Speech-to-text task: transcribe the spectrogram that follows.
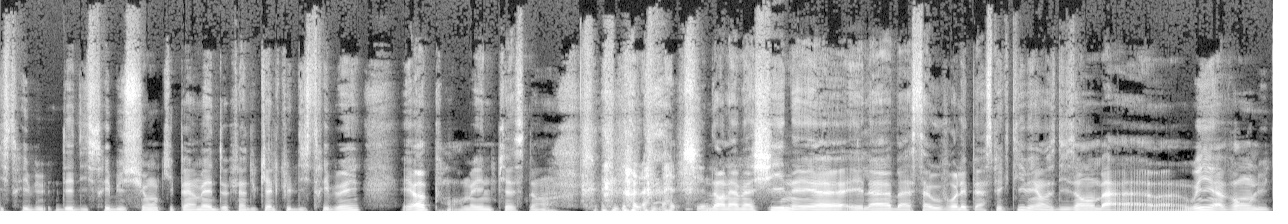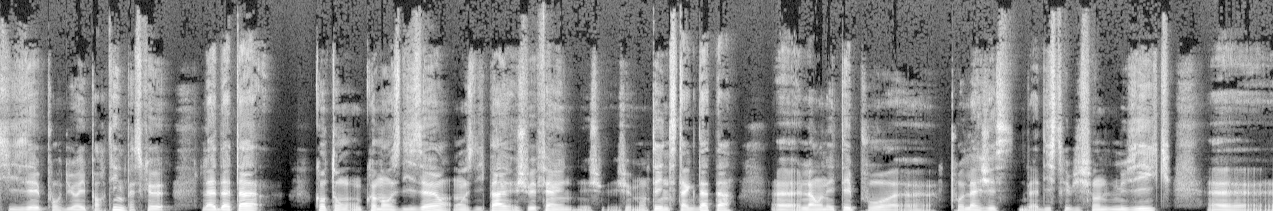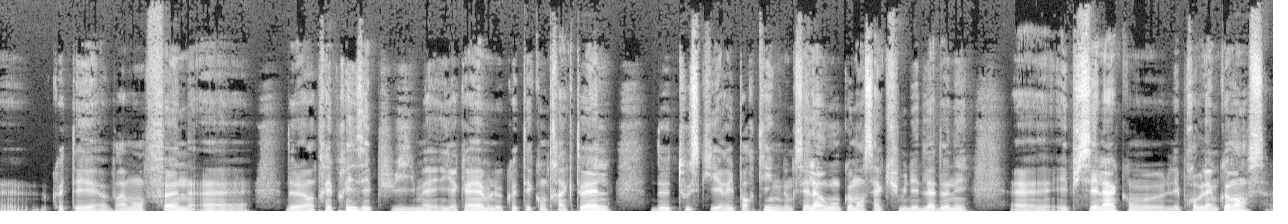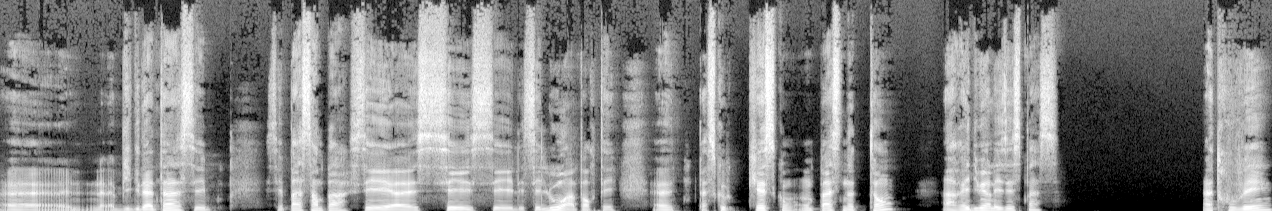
des distributions qui permettent de faire du calcul distribué. Et hop, on remet une pièce dans, dans la machine. dans la machine. Et, euh, et là, bah, ça ouvre les perspectives. Et en se disant, bah euh, oui, avant on l'utilisait pour du reporting parce que la data, quand on, commence 10 heures, on se dit pas, je vais faire une, je vais monter une stack data. Euh, là, on était pour euh, pour la, la, distribution de musique, euh, côté euh, vraiment fun euh, de l'entreprise. Et puis, mais il y a quand même le côté contractuel de tout ce qui est reporting. Donc, c'est là où on commence à accumuler de la donnée. et puis, c'est là que les problèmes commencent. la big data, c'est c'est pas sympa, c'est c'est c'est lourd à porter parce que qu'est-ce qu'on passe notre temps à réduire les espaces? À trouver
